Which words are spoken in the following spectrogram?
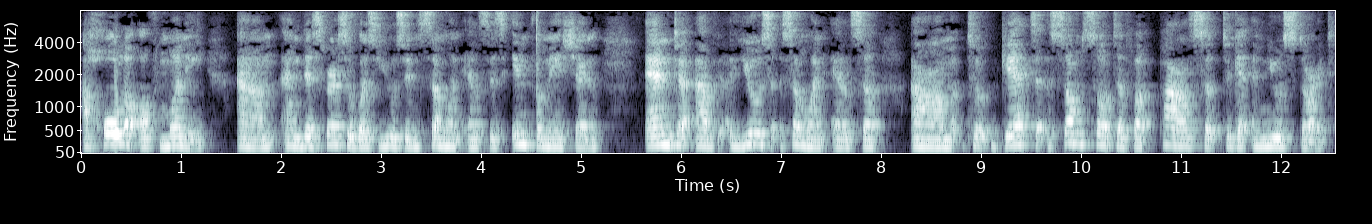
a whole lot of money. Um, and this person was using someone else's information and have used someone else um, to get some sort of a pass to get a new start.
